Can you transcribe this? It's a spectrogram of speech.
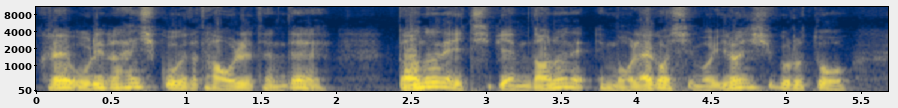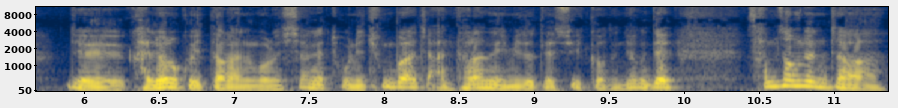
그래 우리는 한 식구에서 다 올릴 텐데 너는 HBM, 너는 뭐 레거시 뭐 이런 식으로 또 이제 갈려놓고 있다라는 거는 시장에 돈이 충분하지 않다라는 의미도 될 수 있거든요. 근데 삼성전자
